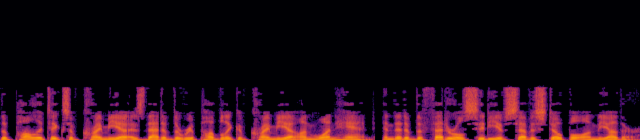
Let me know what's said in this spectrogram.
The politics of Crimea is that of the Republic of Crimea on one hand, and that of the federal city of Sevastopol on the other.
